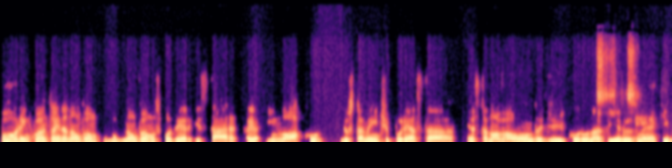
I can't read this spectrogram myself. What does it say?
Por enquanto, ainda não vamos, não vamos poder estar eh, em loco, justamente por esta, esta nova onda de coronavírus né, que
